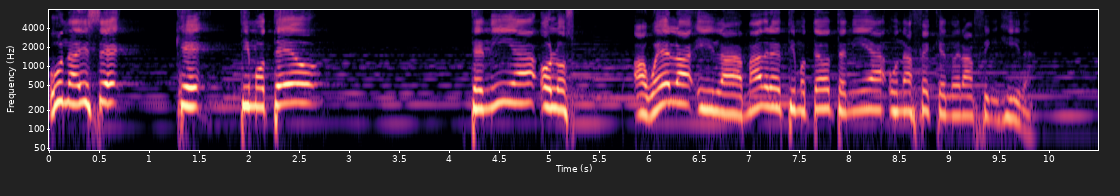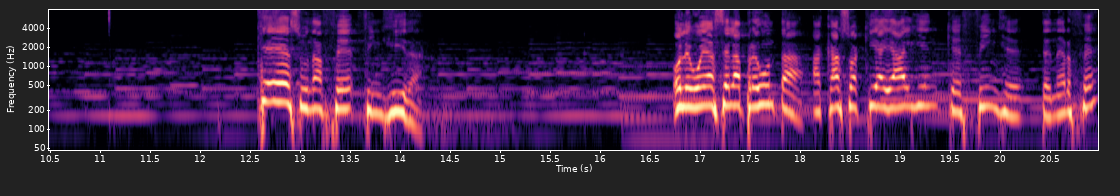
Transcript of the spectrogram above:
Una dice que Timoteo tenía o los abuela y la madre de Timoteo tenía una fe que no era fingida. ¿Qué es una fe fingida? O le voy a hacer la pregunta, ¿acaso aquí hay alguien que finge tener fe?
